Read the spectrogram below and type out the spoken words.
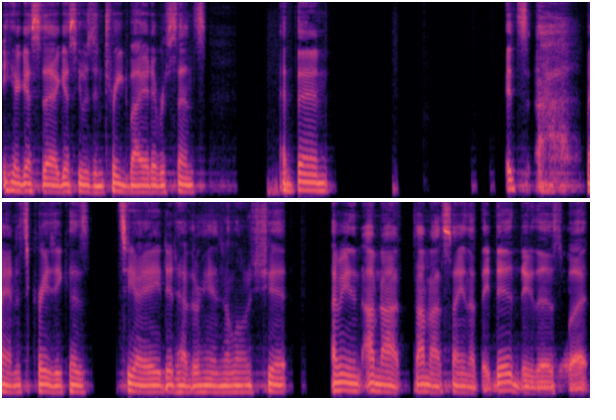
he, I guess uh, I guess he was intrigued by it ever since. And then it's ah, man, it's crazy because CIA did have their hands in a lot of shit. I mean, I'm not I'm not saying that they did do this, but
